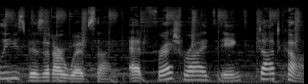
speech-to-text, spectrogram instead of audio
Please visit our website at freshridesinc.com.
